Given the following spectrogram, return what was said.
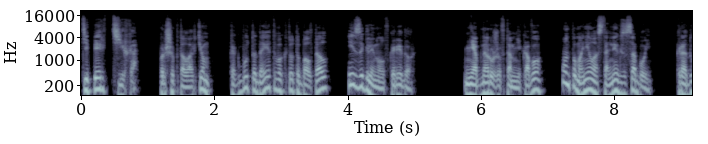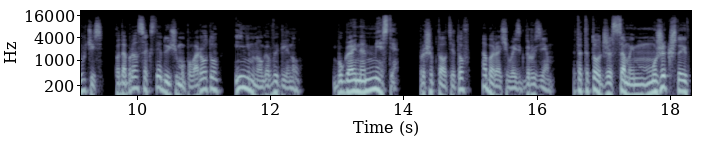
теперь тихо», — прошептал Артем, как будто до этого кто-то болтал и заглянул в коридор. Не обнаружив там никого, он поманил остальных за собой. Крадучись, подобрался к следующему повороту и немного выглянул. «Бугай на месте!» — прошептал Титов, оборачиваясь к друзьям. «Это тот же самый мужик, что и в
